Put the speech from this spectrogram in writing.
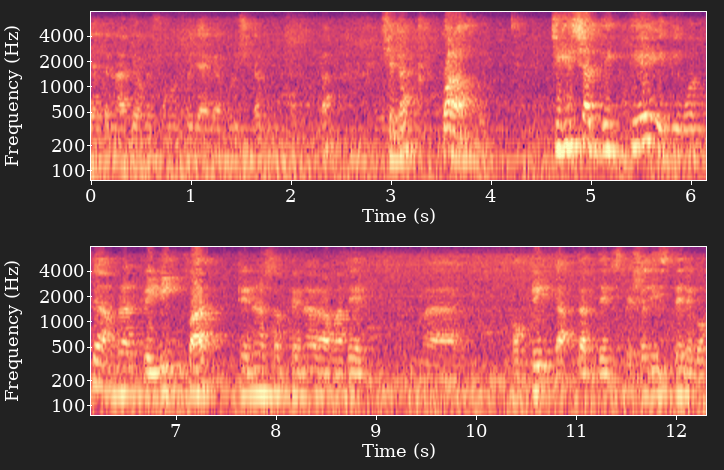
যাতে না জমে, সমস্ত জায়গা পরিষ্কার সেটা করা হবে। চিকিৎসার দিক দিয়ে ইতিমধ্যে আমরা training per trainers of trainer আমাদের কমপ্লিট ডাক্তারদের স্পেশালিস্টদের এবং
